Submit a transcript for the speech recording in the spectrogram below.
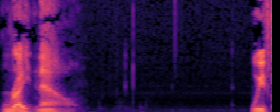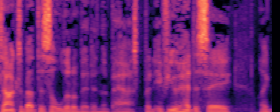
Right now, we've talked about this a little bit in the past, but if you had to say, like,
